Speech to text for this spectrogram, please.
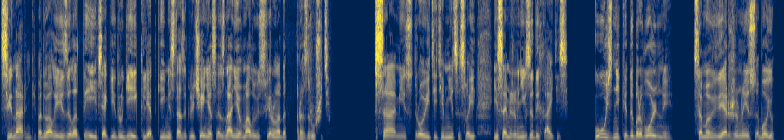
свинарники, подвалы и золотые, и всякие другие клетки и места заключения сознания в малую сферу надо разрушить. Сами строите темницы свои, и сами же в них задыхайтесь. Узники добровольные, самоверженные собою,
